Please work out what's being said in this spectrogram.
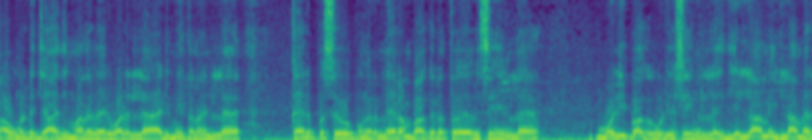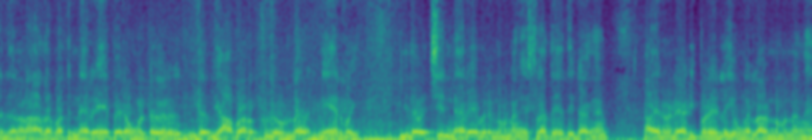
அவங்கள்ட்ட ஜாதி மத வேறுபாடு இல்லை அடிமைத்தனம் இல்லை கருப்பு சிவப்புங்கிற நிறம் பார்க்குற விஷயம் இல்லை. மொழி பார்க்கக்கூடிய விஷயங்கள்ல இது எல்லாமே இல்லாமல் இருந்ததுனால அதை பார்த்து நிறைய பேர் அவங்கள்ட்ட இந்த வியாபாரத்தில் உள்ள நேர்மை இதை வச்சு நிறைய பேர் என்ன பண்ணாங்க இஸ்லாத்தை ஏற்றிட்டாங்க அதனுடைய அடிப்படையில் இவங்க எல்லாரும் என்ன பண்ணாங்க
